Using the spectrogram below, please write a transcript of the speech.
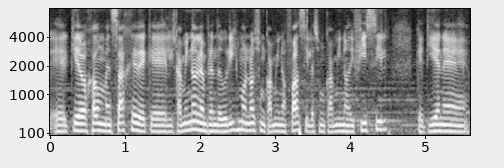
eh, quiero dejar un mensaje de que el camino del emprendedurismo no es un camino fácil, es un camino difícil, que tiene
